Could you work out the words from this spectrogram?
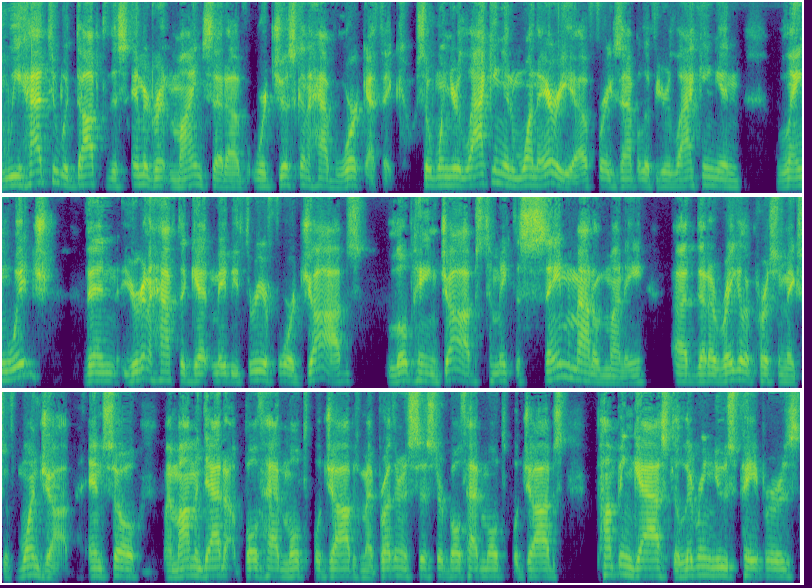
we had to adopt this immigrant mindset of we're just going to have work ethic. So when you're lacking in one area, for example, if you're lacking in language, then you're going to have to get maybe three or four jobs, low paying jobs, to make the same amount of money uh, that a regular person makes with one job. And so my mom and dad both had multiple jobs. My brother and sister both had multiple jobs, pumping gas, delivering newspapers,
